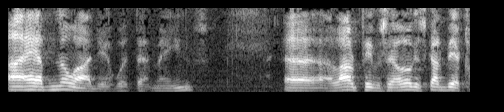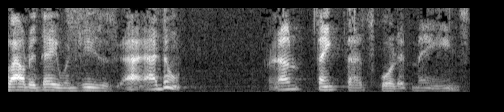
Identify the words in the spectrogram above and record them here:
I have no idea what that means. Uh, a lot of people say, oh, it's got to be a cloudy day when Jesus. I, I, don't. I don't think that's what it means.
